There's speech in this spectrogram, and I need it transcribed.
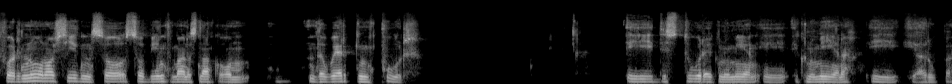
for noen år siden så, så, begynte man å snakke om the working poor i de store økonomiene i, økonomiene i, i Europa.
